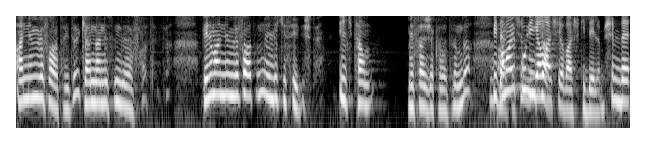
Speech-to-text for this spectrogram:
Annemin vefatıydı. Kendi annesinin de vefatıydı. Benim annemin vefatının 52'siydi işte. İlk tam mesaj yakaladığımda. Bir dakika Ama hep bu şimdi inkar. yavaş yavaş gidelim. Şimdi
